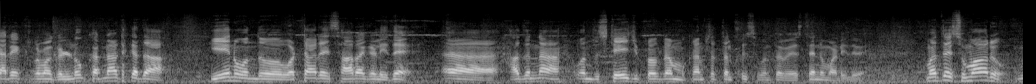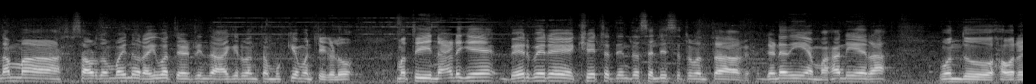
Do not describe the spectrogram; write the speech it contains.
ಕಾರ್ಯಕ್ರಮಗಳನ್ನು, ಕರ್ನಾಟಕದ ಏನು ಒಂದು ಒಟ್ಟಾರೆ ಸಾರಗಳಿದೆ ಅದನ್ನು ಒಂದು ಸ್ಟೇಜ್ ಪ್ರೋಗ್ರಾಮ್ ಮುಖಾಂತರ ತಲುಪಿಸುವಂಥ ವ್ಯವಸ್ಥೆಯನ್ನು ಮಾಡಿದ್ದೇವೆ. ಮತ್ತು ಸುಮಾರು ನಮ್ಮ ಸಾವಿರದ ಒಂಬೈನೂರ ಐವತ್ತೆರಡರಿಂದ ಆಗಿರುವಂಥ ಮುಖ್ಯಮಂತ್ರಿಗಳು ಮತ್ತು ಈ ನಾಡಿಗೆ ಬೇರೆ ಬೇರೆ ಕ್ಷೇತ್ರದಿಂದ ಸಲ್ಲಿಸಿರುವಂಥ ಗಣನೀಯ ಮಹನೀಯರ ಒಂದು ಅವರ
